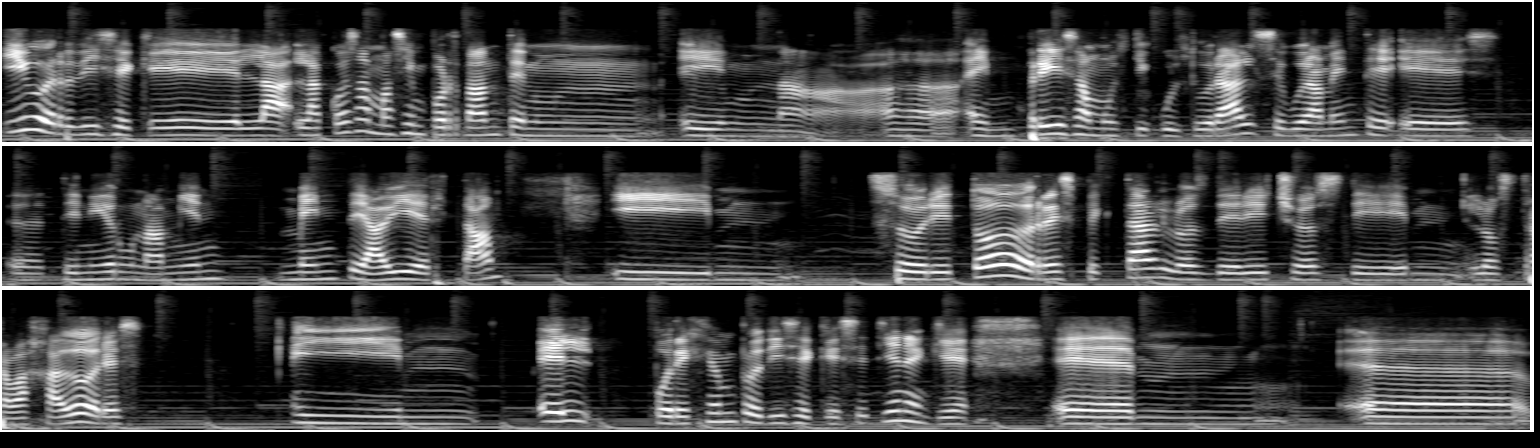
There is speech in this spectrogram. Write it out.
Igor dice que la, la, cosa más importante en, un, en una uh, empresa multicultural seguramente es uh, tener una mente abierta y mm, sobre todo respetar los derechos de mm, los trabajadores. Y mm, él, por ejemplo, dice que se tiene que eh, eh,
